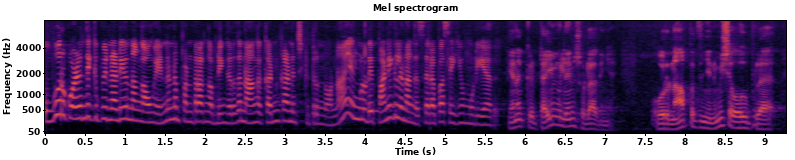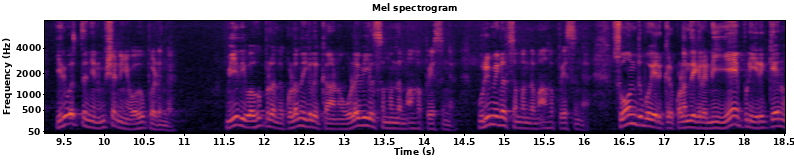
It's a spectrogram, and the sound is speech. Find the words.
ஒவ்வொரு குழந்தைக்கு பின்னாடியும் நாங்கள் அவங்க என்னென்ன பண்ணுறாங்க அப்படிங்கிறத நாங்கள் கண்காணிச்சுக்கிட்டு இருந்தோம்னா எங்களுடைய பணிகளை நாங்கள் சிறப்பாக செய்ய முடியாது. எனக்கு டைம் இல்லைன்னு சொல்லாதீங்க. ஒரு நாற்பத்தஞ்சு நிமிஷம் வகுப்பில் இருபத்தஞ்சு நிமிஷம் நீங்கள் வகுப்பு எடுங்க மீதி வகுப்பில் அந்த குழந்தைகளுக்கான உளவியல் சம்பந்தமாக பேசுங்க. உரிமைகள் சம்பந்தமாக பேசுங்க. சோர்ந்து போயிருக்கிற குழந்தைகளை நீ ஏன் இப்படி இருக்கேன்னு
